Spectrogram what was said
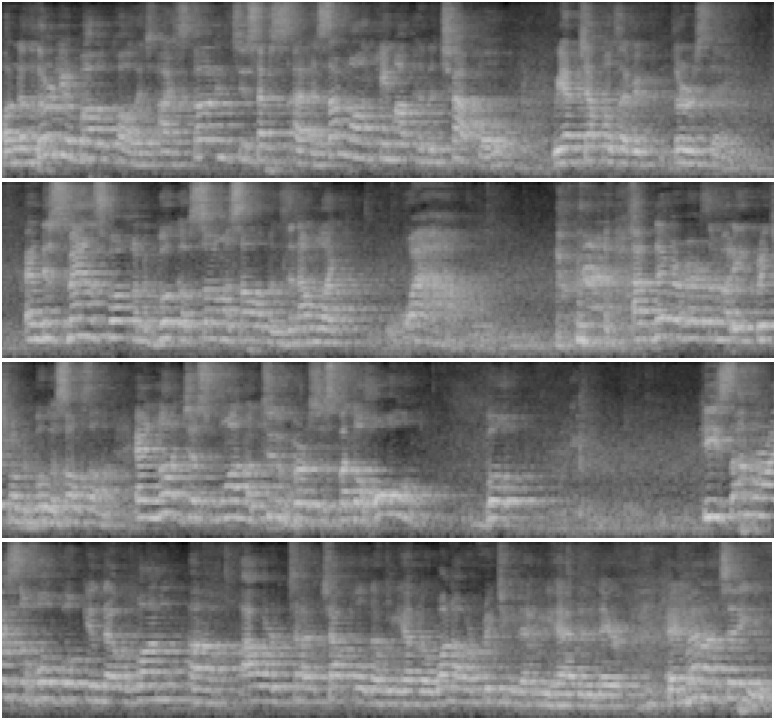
On the third year of Bible college, I started to, uh, someone came up in the chapel. We have chapels every Thursday. And this man spoke on the book of Song of Solomon's, and I'm like, wow. I've never heard somebody preach from the book of Song of Solomon. And not just one or two verses, but the whole book he summarized the whole book in that one uh, hour chapel that we had, the one hour preaching that we had in there. And man, I tell you,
